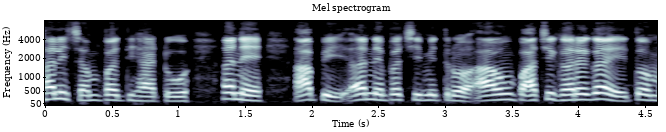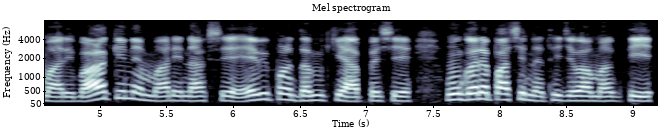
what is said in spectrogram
ખાલી સંપત્તિ હાટું અને આપી અને પછી મિત્રો, આ હું પાછી ઘરે ગઈ તો મારી બાળકીને મારી નાખશે એવી પણ ધમકી આપે છે. હું ઘરે પાછી નથી જવા માંગતી.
